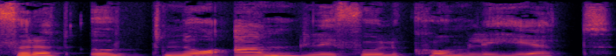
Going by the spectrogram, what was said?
För att uppnå andlig fullkomlighet,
